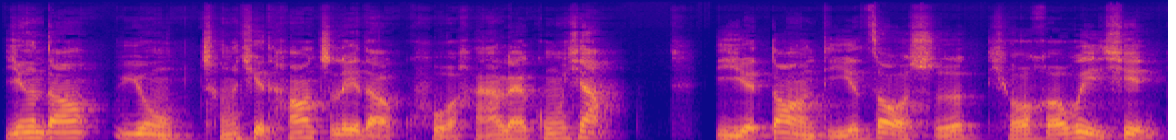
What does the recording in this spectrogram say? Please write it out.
应当用承气汤之类的苦寒来攻下，以荡涤燥实，调和胃气。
